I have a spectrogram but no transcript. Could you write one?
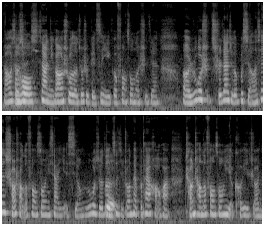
然后就是像你刚刚说的，就是给自己一个放松的时间。呃，如果是实在觉得不行了，先少少的放松一下也行。如果觉得自己状态不太好的话，长长的放松也可以，只要你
